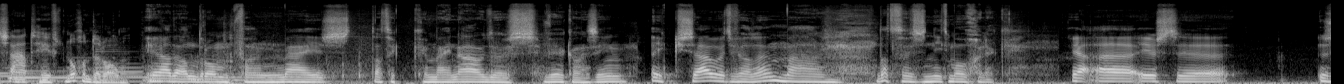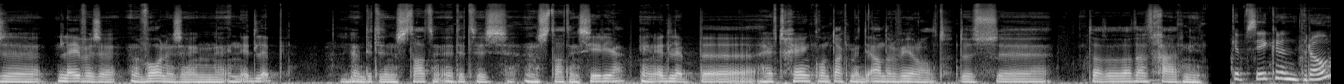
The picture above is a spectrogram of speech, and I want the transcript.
Saad heeft nog een droom. Ja, de droom van mij is dat ik mijn ouders weer kan zien. Ik zou het willen, maar dat is niet mogelijk. Ja, uh, eerst uh, ze leven ze, wonen ze in, in Idlib. Ja. En dit, is een stad, dit is een stad in Syrië. En Idlib uh, heeft geen contact met de andere wereld. Dus dat, dat, dat gaat niet. Ik heb zeker een droom.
